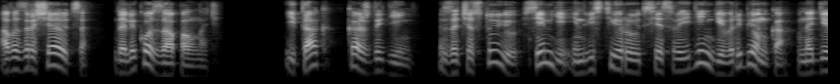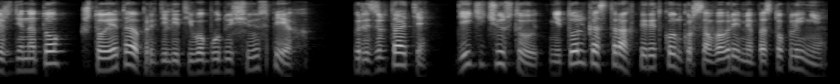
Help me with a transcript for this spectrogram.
а возвращаются далеко за полночь. И так каждый день. Зачастую семьи инвестируют все свои деньги в ребенка в надежде на то, что это определит его будущий успех. В результате дети чувствуют не только страх перед конкурсом во время поступления,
